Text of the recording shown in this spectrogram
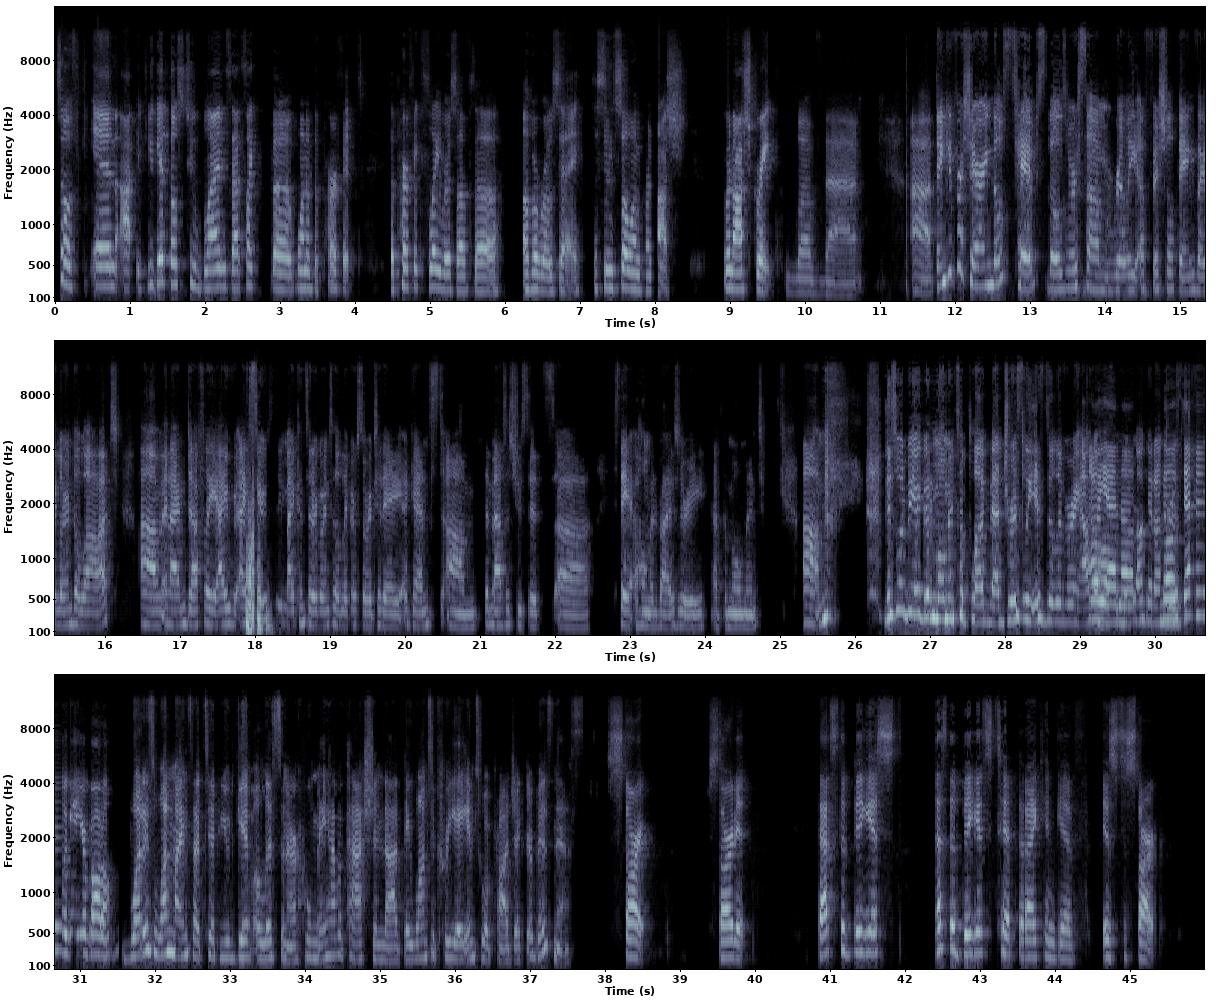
So if and if you get those two blends, that's like the one of the perfect the perfect flavors of the of a rosé, the Cinsault and Grenache, Grenache grape. Love that. Uh, thank you for sharing those tips. Those were some really official things. I learned a lot. Um, and I'm definitely, I, I, seriously might consider going to the liquor store today against um, the Massachusetts uh, stay at home advisory at the moment. Um, this would be a good moment to plug that Drizzly is delivering alcohol. Oh yeah, no, I'll get on. No, Drizzly. definitely get your bottle. What is one mindset tip you'd give a listener who may have a passion that they want to create into a project or business? Start, start it that's the biggest that's the biggest tip that I can give is to start.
